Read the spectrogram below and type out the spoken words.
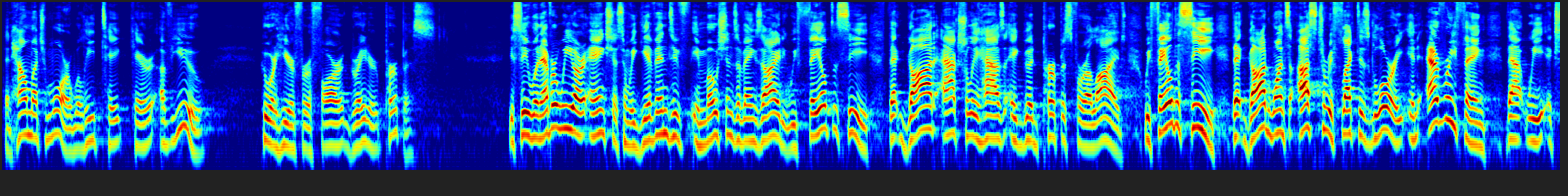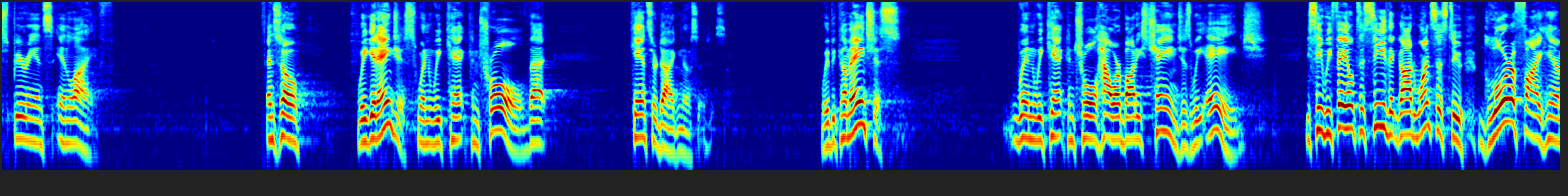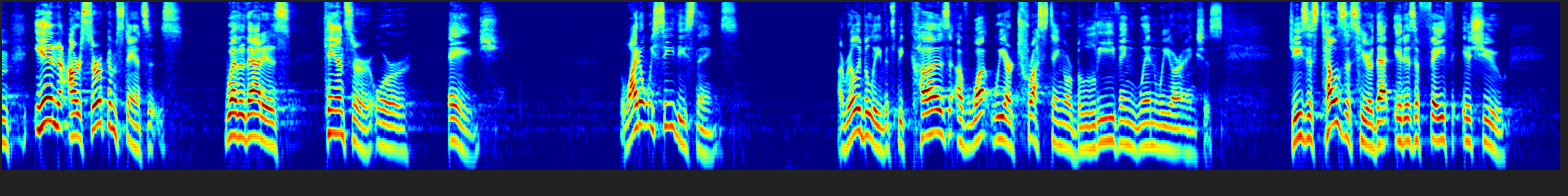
then how much more will He take care of you who are here for a far greater purpose? You see, whenever we are anxious and we give in to emotions of anxiety, we fail to see that God actually has a good purpose for our lives. We fail to see that God wants us to reflect His glory in everything that we experience in life. And so we get anxious when we can't control that cancer diagnosis. We become anxious when we can't control how our bodies change as we age. You see, we fail to see that God wants us to glorify Him in our circumstances, whether that is cancer or age. Why don't we see these things? I really believe it's because of what we are trusting or believing when we are anxious. Jesus tells us here that it is a faith issue.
